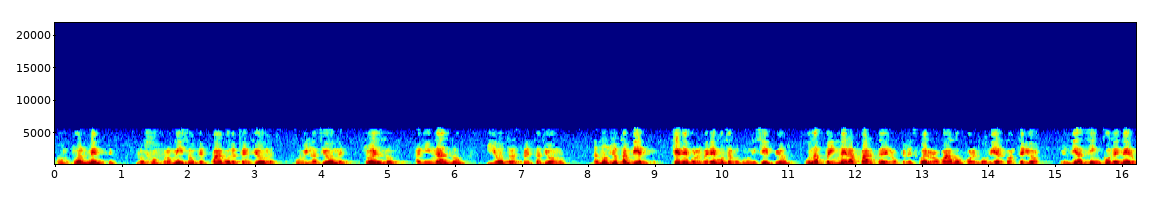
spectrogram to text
puntualmente los compromisos de pago de pensiones, jubilaciones, sueldos, aguinaldos y otras prestaciones Anuncio también que devolveremos a los municipios una primera parte de lo que les fue robado por el gobierno anterior. El día 5 de enero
